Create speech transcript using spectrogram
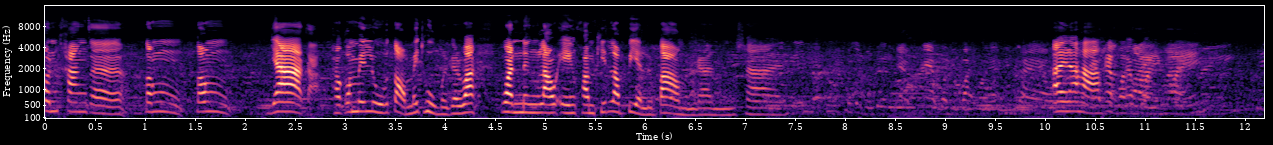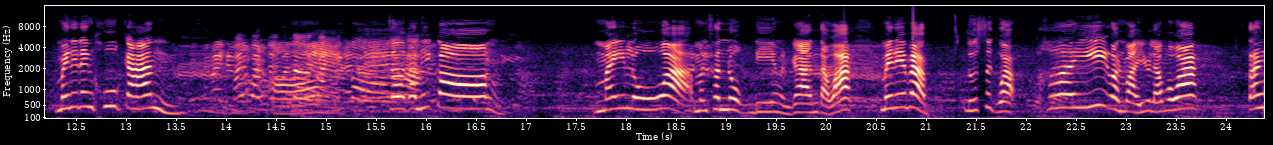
ค่อนข้างจะต้องต้องยากอะเขาก็ไม่รู้ตอบไม่ถูกเหมือนกันว่า วันหนึ่งเราเองความคิดเราเปลี่ยนหรือเปล่าเหมือนกันใช่ไอ้นะคะ แอบวันไหวไหมไม่ได้เล่นคู่กัน ไม่ได้วันอ๋อเจอกันที่กอง เจอกันที่กอง ไม่รู้อะ มันสนุกดีเหมือนกัน แต่ว่าไม่ได้แบบรู้สึกว่าเฮ้ยหวั่นไหวอยู่แล้ว เพราะว่าตั้ง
